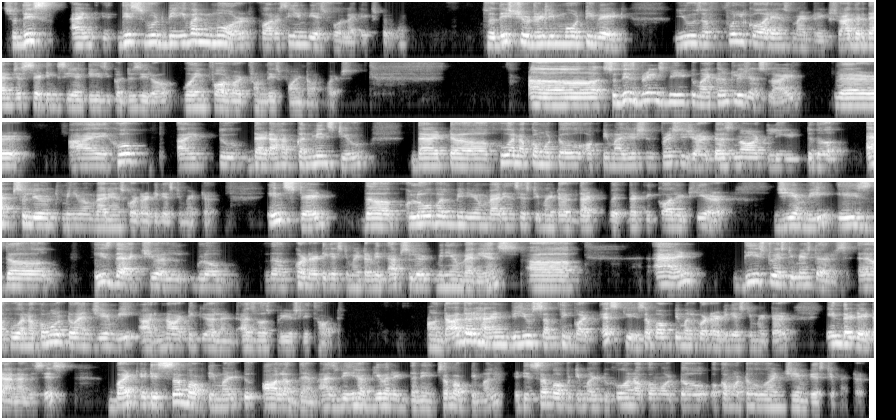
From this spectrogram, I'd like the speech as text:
so this and this would be even more for a cmbs4 like experiment so this should really motivate use of full covariance matrix rather than just setting CLT is equal to zero going forward from this point onwards. Uh, so this brings me to my conclusion slide where I hope I to that I have convinced you that uh, Hu and Okamoto optimization procedure does not lead to the absolute minimum variance quadratic estimator. Instead, the global minimum variance estimator that, that we call it here GMV is the is the actual globe the quadratic estimator with absolute minimum variance. Uh, and these two estimators, uh, Hu and Okamoto and GMV, are not equivalent as was previously thought. On the other hand, we use something called SQ, suboptimal quadratic estimator, in the data analysis, but it is suboptimal to all of them as we have given it the name suboptimal. It is suboptimal to Hua Nakamoto, Okamoto Hu, and GMV estimator.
